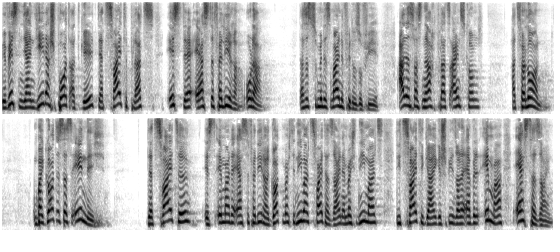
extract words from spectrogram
Wir wissen ja, in jeder Sportart gilt, der zweite Platz ist der erste Verlierer, oder? Das ist zumindest meine Philosophie. Alles, was nach Platz eins kommt, hat verloren. Und bei Gott ist das ähnlich. Der zweite ist immer der erste Verlierer. Gott möchte niemals Zweiter sein. Er möchte niemals die zweite Geige spielen, sondern er will immer Erster sein.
